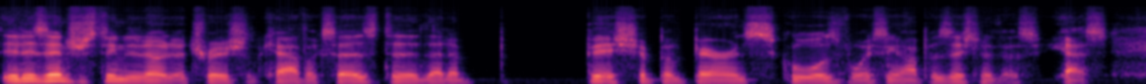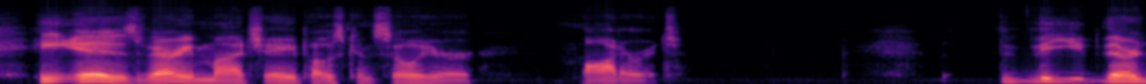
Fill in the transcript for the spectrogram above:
It is interesting to note a traditional Catholic says to that a bishop of Barron's school is voicing opposition to this. Yes, he is very much a post-conciliar moderate. The there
